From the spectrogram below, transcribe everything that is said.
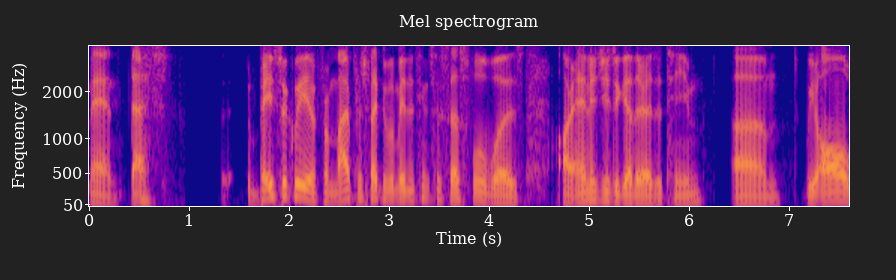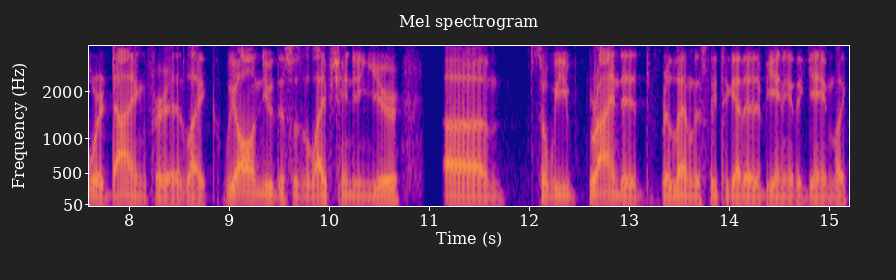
man, that's basically from my perspective. What made the team successful was our energy together as a team. Um, we all were dying for it. Like we all knew this was a life changing year. Um, so we grinded relentlessly together at the beginning of the game. Like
